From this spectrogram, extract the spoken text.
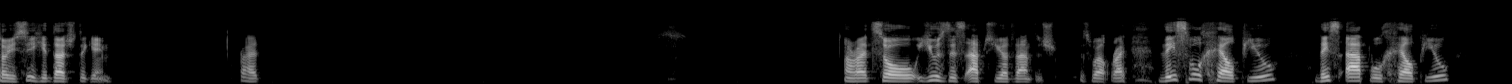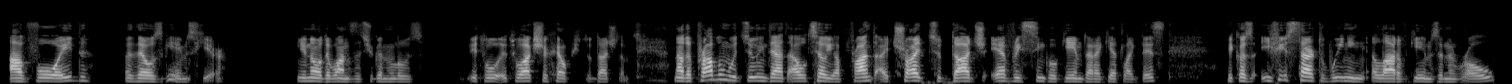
So you see he dodged the game, right? All right, so use this app to your advantage as well, right? This will help you, this app will help you avoid those games here. You know, the ones that you're gonna lose. It will it will actually help you to dodge them. Now the problem with doing that, I will tell you up front, I tried to dodge every single game that I get like this because if you start winning a lot of games in a row,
